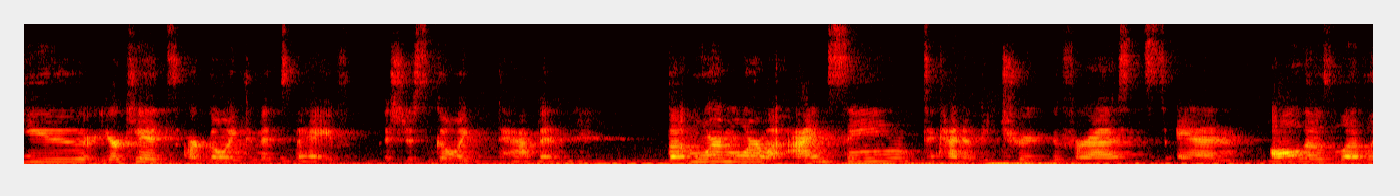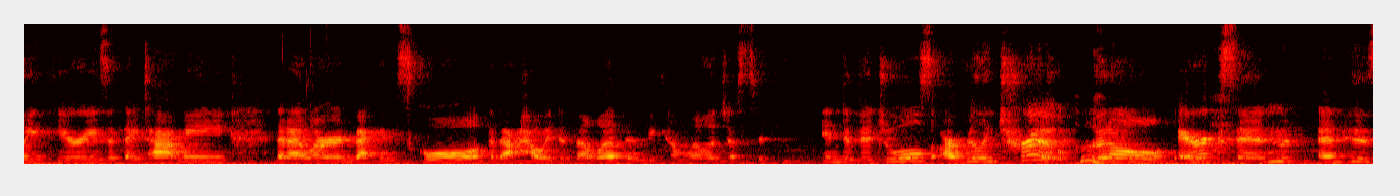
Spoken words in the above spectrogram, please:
you your kids are going to misbehave. It's just going to happen. But more and more, what I'm seeing to kind of be true for us, and all those lovely theories that they taught me, that I learned back in school about how we develop and become well-adjusted individuals are really true. Good old Erikson and his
